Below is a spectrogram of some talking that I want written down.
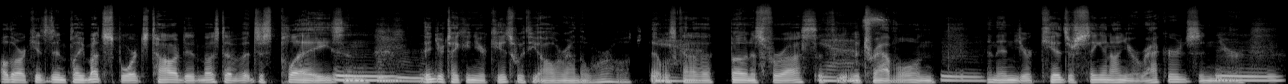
although our kids didn't play much sports, Tyler did most of it, just plays. And Mm. then you're taking your kids with you all around the world. That was kind of a bonus for us you're to travel. And, Mm. and then your kids are singing on your records and you're, Mm.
